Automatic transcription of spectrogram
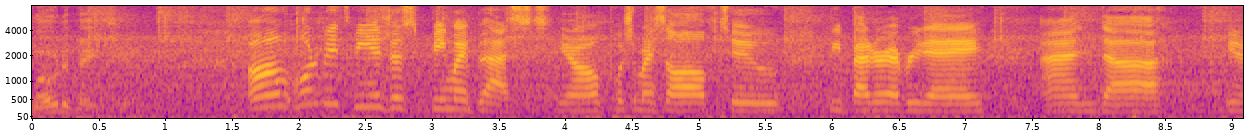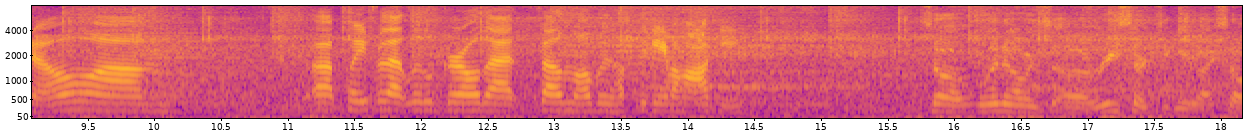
motivates you? Um, what motivates me is just being my best. You know, pushing myself to be better every day, and uh, you know, um, uh, play for that little girl that fell in love with the game of hockey. So when I was uh, researching you, I saw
